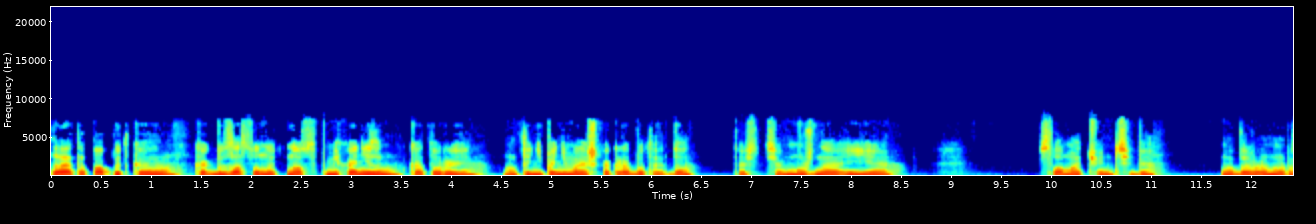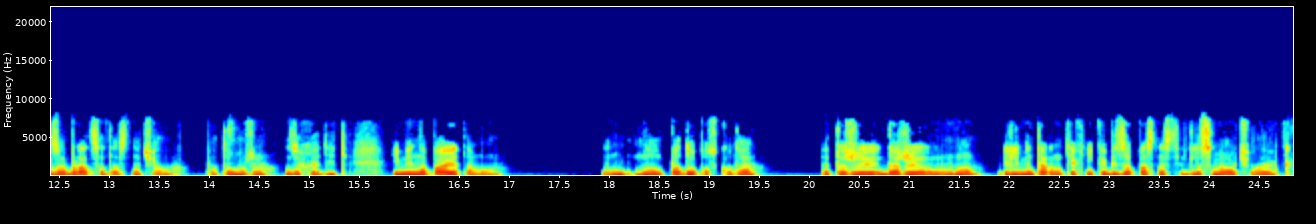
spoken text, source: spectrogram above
Да, это попытка как бы засунуть нос в механизм, который ну, ты не понимаешь, как работает, да? То есть можно и сломать что-нибудь себе. Надо ну, разобраться, да, сначала, потом уже заходить. Именно поэтому, ну, по допуску, да, это же даже, ну, элементарная техника безопасности для самого человека.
